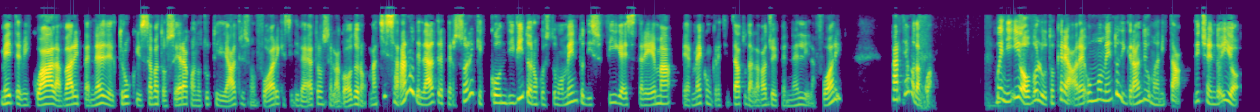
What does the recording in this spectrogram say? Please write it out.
mettermi qua a lavare i pennelli del trucco il sabato sera quando tutti gli altri sono fuori, che si divertono, se la godono, ma ci saranno delle altre persone che condividono questo momento di sfiga estrema, per me concretizzato dal lavaggio ai pennelli là fuori? Partiamo da qua. Quindi io ho voluto creare un momento di grande umanità, dicendo io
